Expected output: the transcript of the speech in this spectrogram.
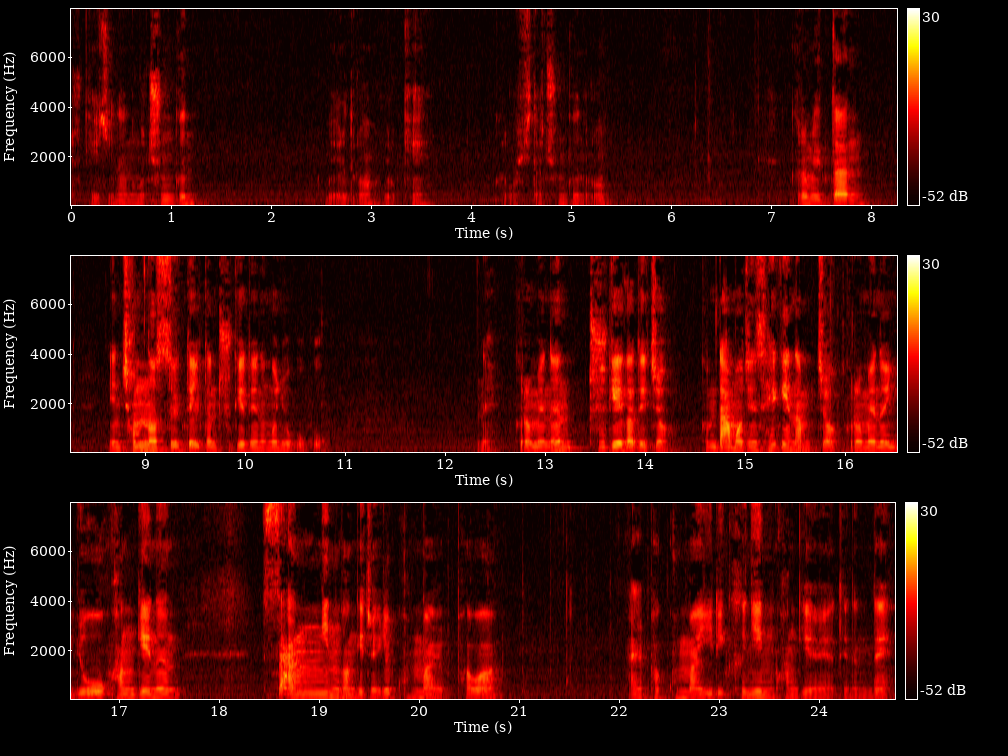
두 개 지나는 거 중근? 뭐 예를 들어 이렇게 그려봅시다. 중근으로. 그럼 일단 점 넣었을 때 일단 두 개 되는 건 요거고. 네. 그러면은 두 개가 되죠. 그럼 나머지는 세개 남죠. 그러면은 요 관계는 쌍인 관계죠. 1, 알파와 알파, 1이 근인 관계여야 되는데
